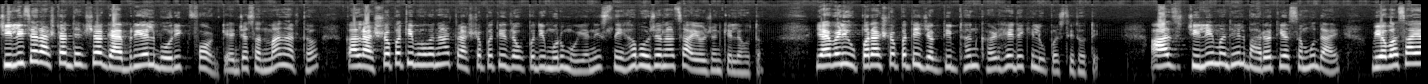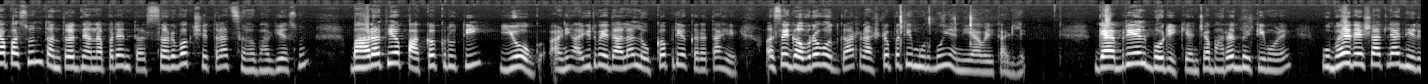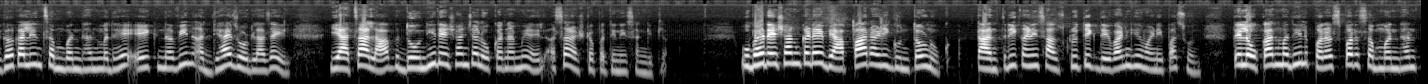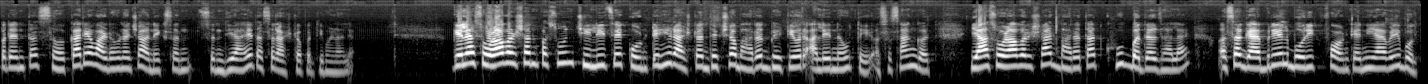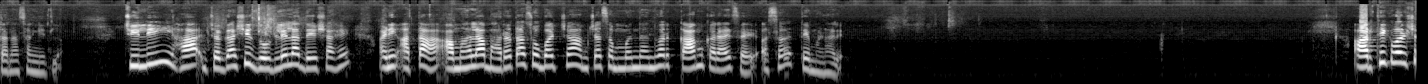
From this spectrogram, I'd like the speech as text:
चिलीचे राष्ट्राध्यक्ष Gabriel boric font यांच्या सन्मानार्थ काल राष्ट्रपती भवनात राष्ट्रपती द्रौपदी मुर्मू यांनी स्नेहभोजनाचं आयोजन केलं होतं. यावेळी उपराष्ट्रपती जगदीप धनखड हे देखील उपस्थित होते. आज चिलीमधील भारतीय समुदाय व्यवसायापासून तंत्रज्ञानापर्यंत सर्व क्षेत्रात सहभागी असून भारतीय पाककृती योग आणि आयुर्वेदाला लोकप्रिय करत आहे असे गौरवोद्गार राष्ट्रपती मुर्मू यांनी यावेळी काढले. गॅब्रिएल बोरिक यांच्या भारत भेटीमुळे उभय देशातल्या दीर्घकालीन संबंधांमध्ये एक नवीन अध्याय जोडला जाईल. याचा लाभ दोन्ही देशांच्या लोकांना मिळेल असं राष्ट्रपतींनी सांगितलं. उभय देशांकडे व्यापार आणि गुंतवणूक तांत्रिक आणि सांस्कृतिक देवाणघेवाणीपासून ते लोकांमधील परस्पर संबंधांपर्यंत सहकार्य वाढवण्याच्या अनेक सं संधी आहेत असं राष्ट्रपती म्हणाल्या. गेल्या सोळा वर्षांपासून चिलीचे कोणतेही राष्ट्राध्यक्ष भारत भेटीवर आले नव्हते असं सांगत या सोळा वर्षात भारतात खूप बदल झालाय असं गॅब्रिएल बोरिक फॉन्ट यांनी यावेळी बोलताना सांगितलं. चिली हा जगाशी जोडलेला देश आहे आणि आता आम्हाला भारतासोबतच्या आमच्या संबंधांवर काम करायचं आहे असं ते म्हणाले. आर्थिक वर्ष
